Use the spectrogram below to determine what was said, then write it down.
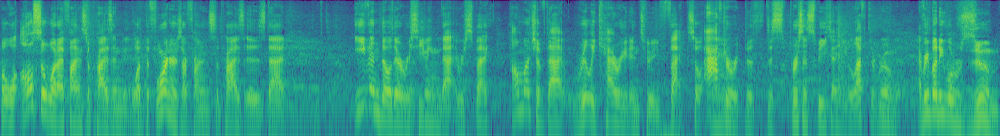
But what, also, what I find surprising, what the foreigners are finding surprised, is that even though they're receiving that respect, how much of that really carried into effect? So after hmm. this, this person speaks and he left the room, everybody will resume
